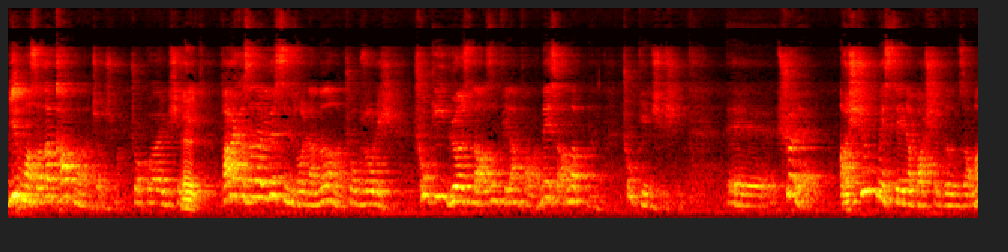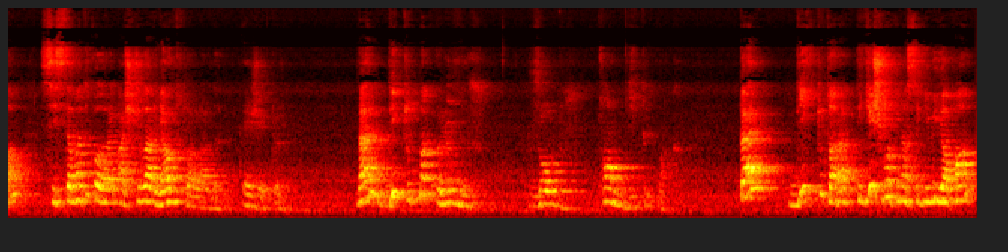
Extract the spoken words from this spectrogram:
bir masada kalkmadan çalışmak. Çok kolay bir şey Evet. değil. Para kazanabilirsiniz Hollanda'da ama çok zor iş. çok iyi göz lazım filan falan. Neyse anlatmayayım. Çok geniş bir şey. Ee, şöyle, aşçılık mesleğine başladığım zaman sistematik olarak aşçılar yan tutarlardı enjektörü. Ben dik tutmak ölümdür. Zordur. Tam dik tutmak. Ben dik tutarak dikiş makinesi gibi yapan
